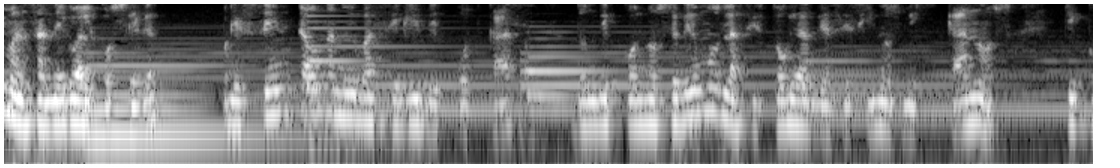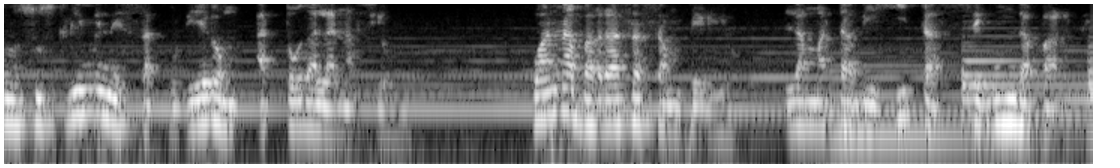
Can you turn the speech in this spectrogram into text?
Manzanero Alcocer presenta una nueva serie de podcasts donde conoceremos las historias de asesinos mexicanos que con sus crímenes sacudieron a toda la nación. Juana Barraza Samperio, La Mataviejitas, segunda parte.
